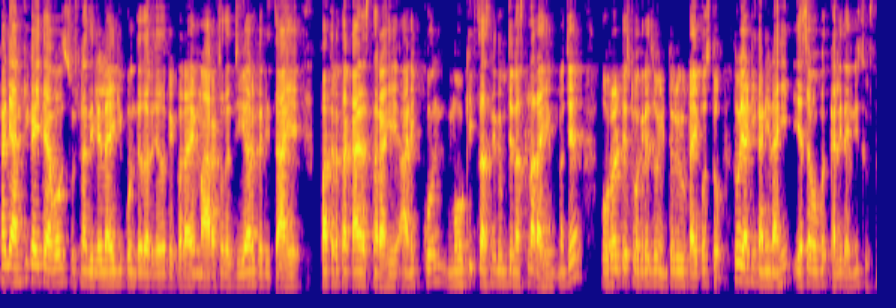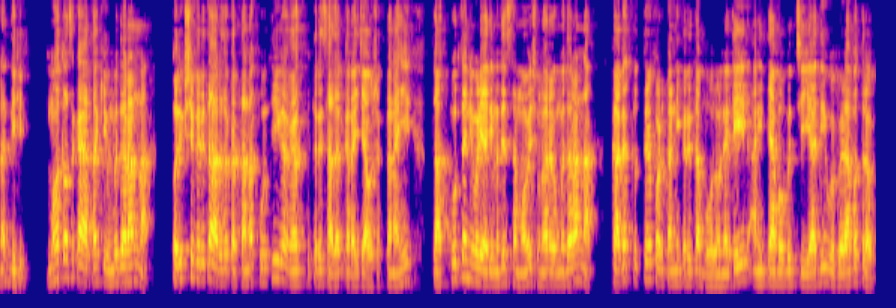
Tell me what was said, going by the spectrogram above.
खाली आणखी काही त्याबाबत सूचना दिलेल्या आहे की कोणत्या दर्जाचा पेपर आहे महाराष्ट्राचा जी आर कधीचा आहे पात्रता काय असणार आहे आणि कोण मौखिक चाचणी तुमची नसणार आहे. म्हणजे ओरल टेस्ट वगैरे जो इंटरव्ह्यू टाईप असतो तो या ठिकाणी नाही याच्याबाबत खाली त्यांनी सूचना दिली. महत्वाचं काय आता की उमेदवारांना परीक्षेकरिता अर्ज करताना कोणतीही कागदपत्रे सादर करायची आवश्यकता नाही. तात्पुरत्या निवड यादीमध्ये समावेश होणाऱ्या उमेदवारांना कागदपत्रे पडताळणीकरिता बोलवण्यात येईल आणि त्याबाबतची यादी व वेळापत्रक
